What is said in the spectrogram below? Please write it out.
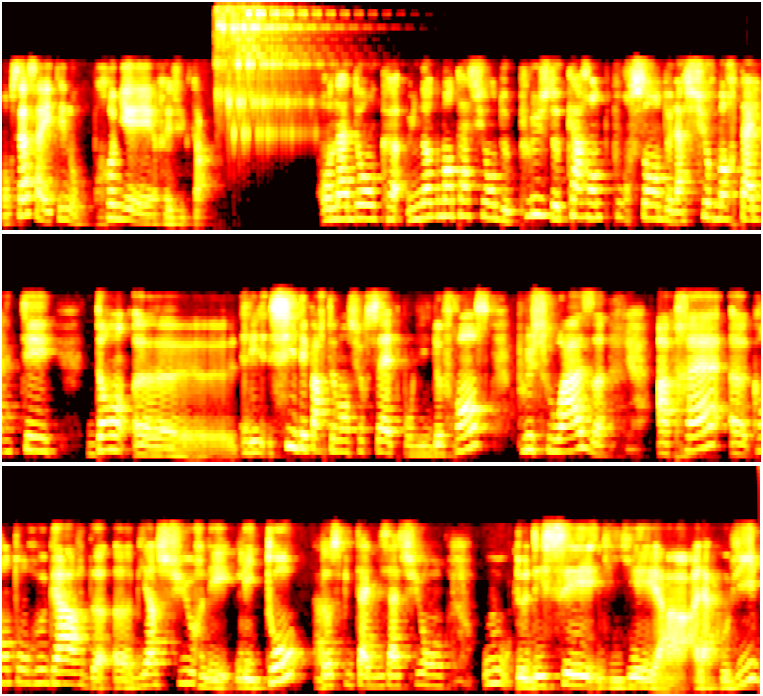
Donc ça, ça a été nos premiers résultats. On a donc une augmentation de plus de 40% de la surmortalité dans euh, les six départements sur sept pour l'île de France, plus l'Oise. Après, euh, quand on regarde euh, bien sûr les, taux d'hospitalisation ou de décès liés à, à la Covid,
